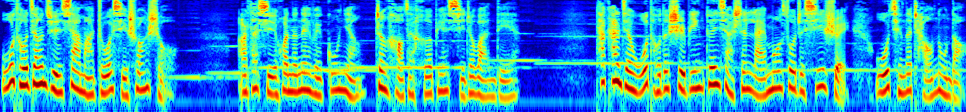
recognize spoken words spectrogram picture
无头将军下马濯洗双手，而他喜欢的那位姑娘正好在河边洗着碗碟。他看见无头的士兵蹲下身来摸索着溪水，无情的嘲弄道：“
